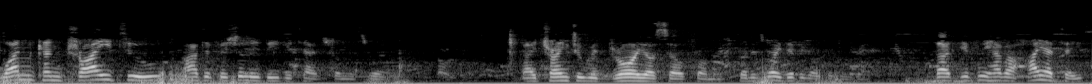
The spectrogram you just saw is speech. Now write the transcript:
one can try to artificially be detached from this world by trying to withdraw yourself from it, but it's very difficult to do that. But if we have a higher taste,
